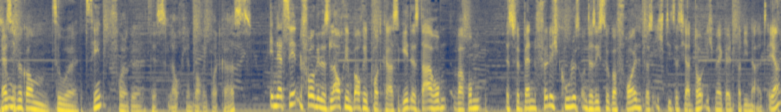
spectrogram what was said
Herzlich willkommen zur zehnten Folge des Lauchien Bauchi Podcasts. In der zehnten Folge des Lauchien Bauchi Podcasts geht es darum, warum es für Ben völlig cool ist und er sich sogar freut, dass ich dieses Jahr deutlich mehr Geld verdiene als er.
